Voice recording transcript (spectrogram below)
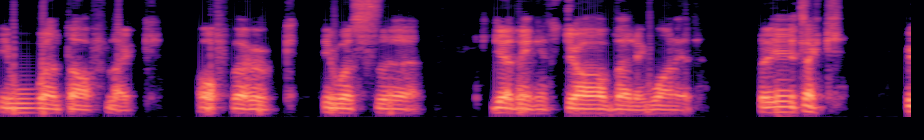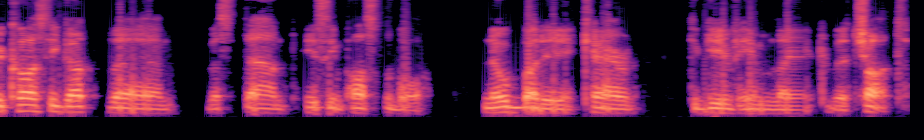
he went off like off the hook. He was uh, getting his job that he wanted. But it's like because he got the the stamp is impossible. Nobody cared to give him like the shot.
